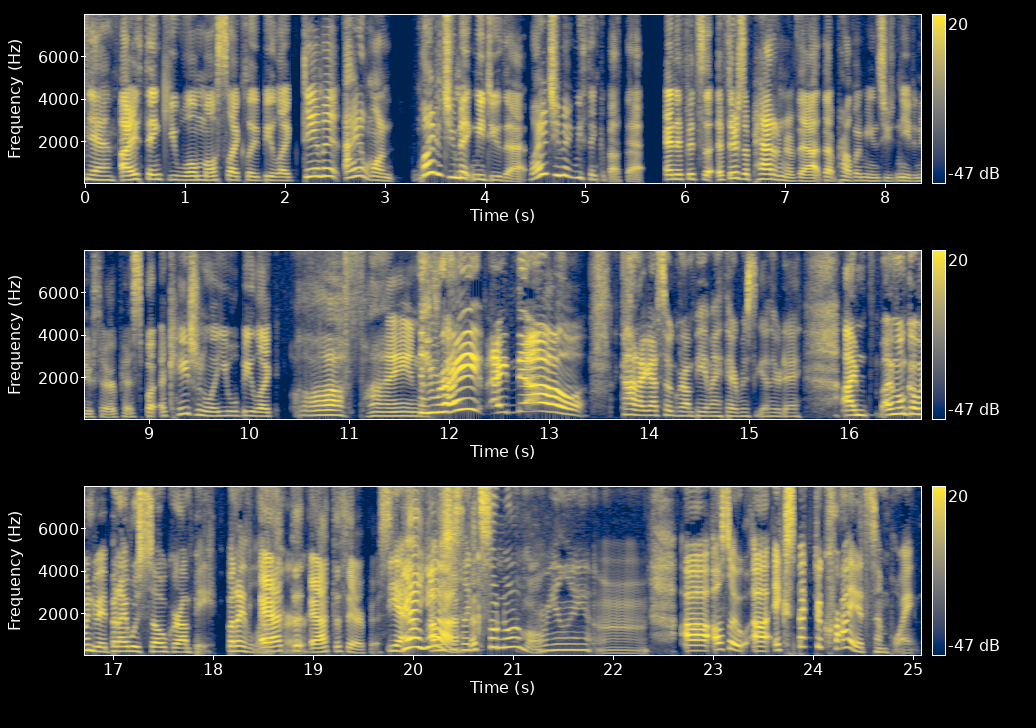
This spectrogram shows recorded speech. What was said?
Yeah. I think you will most likely be like, damn it, I don't want, why did you make me do that? Why did you make me think about that? And if it's a, if there's a pattern of that, that probably means you need a new therapist. But occasionally you will be like, oh, fine. Right? I know. God, I got so grumpy at my therapist the other day. I'm I won't go into it, but I was so grumpy. But I love at her. the at the therapist. Yeah, yeah, I was just like, That's so normal. Really? Mm. Uh, also, uh, expect to cry at some point.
